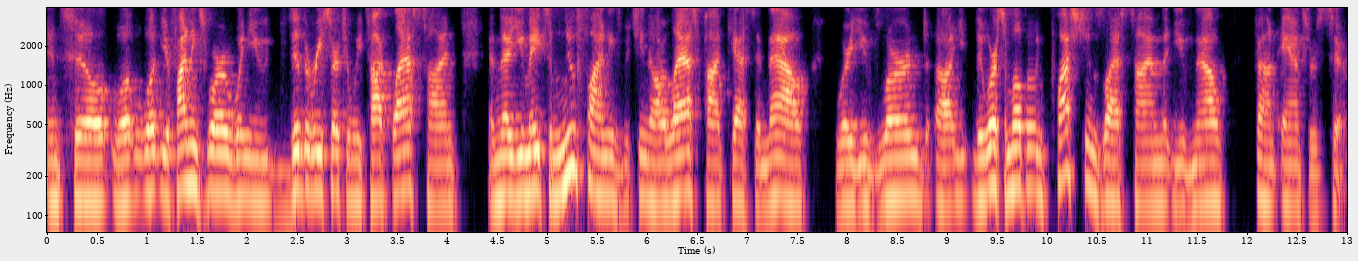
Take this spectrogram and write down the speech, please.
until what, what your findings were when you did the research and we talked last time, and then you made some new findings between our last podcast and now, where you've learned uh, there were some open questions last time that you've now found answers to.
